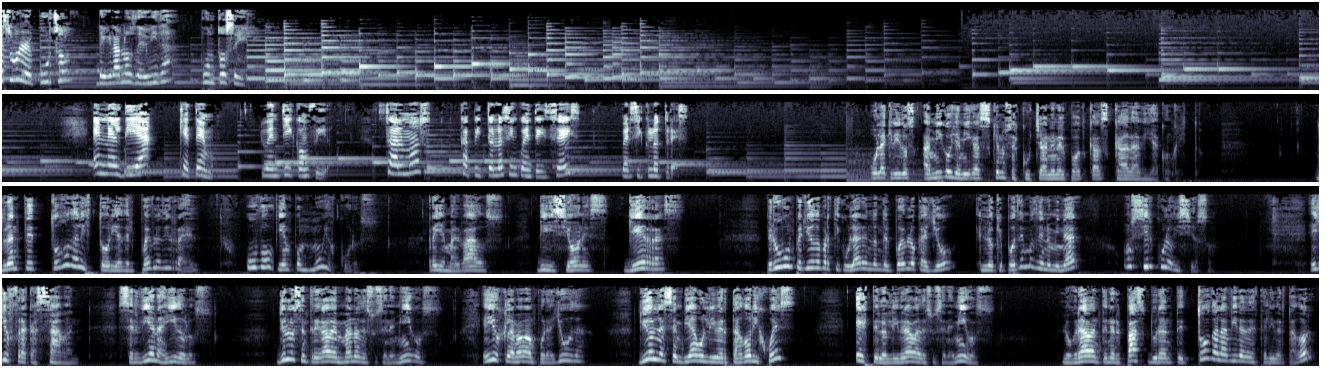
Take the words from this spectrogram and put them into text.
es un recurso de granosdevida.cl. En el día que temo, yo en ti confío. Salmos capítulo 56, versículo 3. Hola queridos amigos y amigas que nos escuchan en el podcast Cada día con Cristo. Durante toda la historia del pueblo de Israel hubo tiempos muy oscuros, reyes malvados, divisiones, guerras, pero hubo un periodo particular en donde el pueblo cayó en lo que podemos denominar un círculo vicioso. Ellos fracasaban, servían a ídolos, Dios los entregaba en manos de sus enemigos, ellos clamaban por ayuda, Dios les enviaba un libertador y juez, éste los libraba de sus enemigos. Lograban tener paz durante toda la vida de este libertador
